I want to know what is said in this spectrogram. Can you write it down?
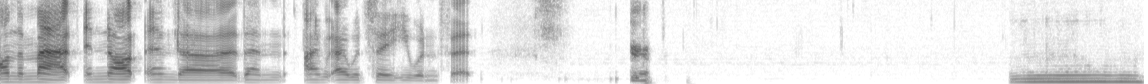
on the mat and not and uh, then I I would say he wouldn't fit. Mm, Mm,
